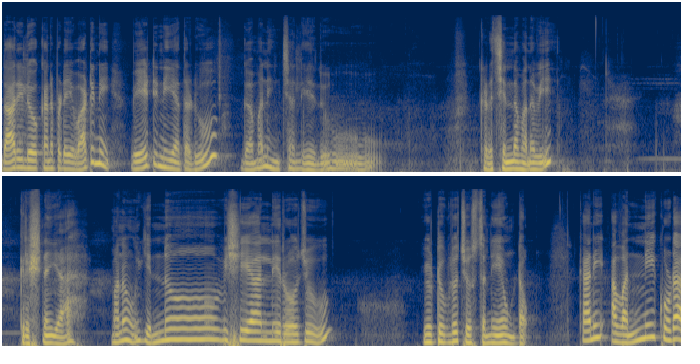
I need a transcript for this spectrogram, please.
దారిలో కనపడే వాటిని వేటిని అతడు గమనించలేదు. ఇక్కడ చిన్న మనవి. కృష్ణయ్య మనం ఎన్నో విషయాల్ని రోజు యూట్యూబ్లో చూస్తూనే ఉంటాం. కానీ అవన్నీ కూడా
